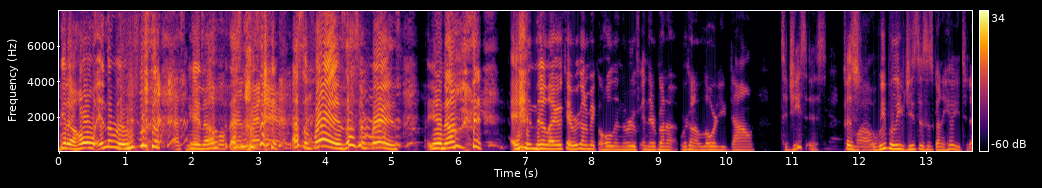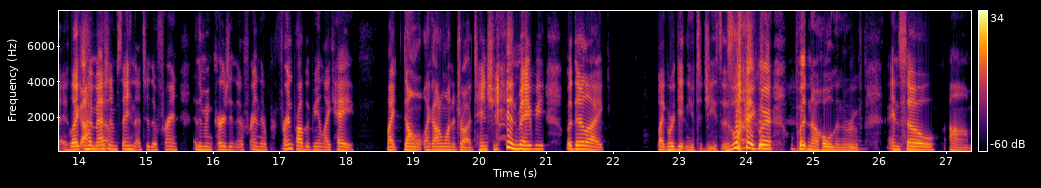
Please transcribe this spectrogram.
get a hole in the roof. That's you know, that's, right that's some friends. That's some friends. You know, and they're like, okay, we're going to make a hole in the roof, and they're gonna we're gonna lower you down to Jesus because Wow. we believe Jesus is going to heal you today. Like I imagine Yeah. them saying that to their friend and them encouraging their friend. Their friend probably being like, "Hey, like don't like I don't want to draw attention, maybe," but they're like, "Like we're getting you to Jesus. like we're, we're putting a hole in the roof." And so, um,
